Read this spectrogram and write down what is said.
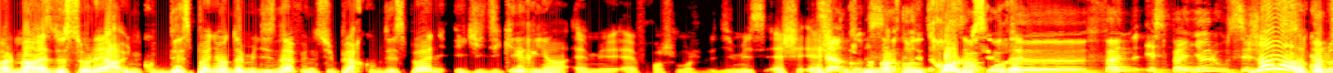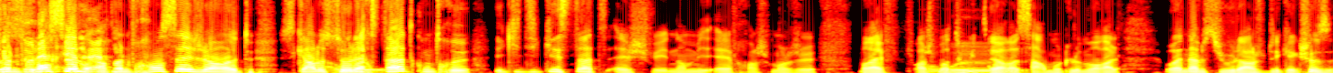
palmarès de Soler, une Coupe d'Espagne en 2019, une super Coupe d'Espagne, Ekitike, rien. Eh, mais eh, franchement, je me dis, mais c'est- eh, je- eh, C'est un, un compte, trolls un c'est compte, vrai? euh, fan espagnol ou c'est Non, genre un compte Carlos fan français, FR? un fan français, genre euh, Carlos Ah Soler ouais. stat contre Ekitike stat. Eh, je fais, non mais eh, franchement, je. Bref, franchement, Ah ouais, Twitter, ouais, ça remonte le moral. Wanam, si tu voulais rajouter quelque chose.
